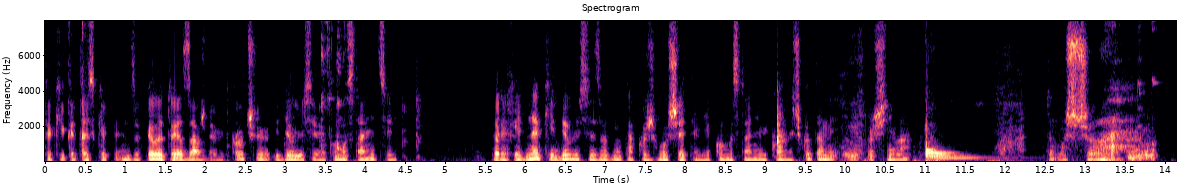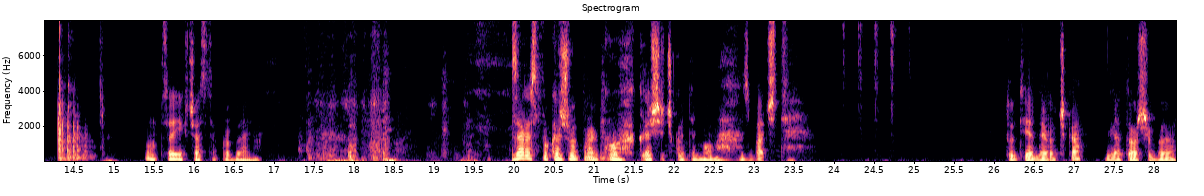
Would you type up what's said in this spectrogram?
такі китайські бензопили, то я завжди відкручую і дивлюся, в якому стані цей перехідник, і дивлюся заодно також глушитель, в якому стані віконечко там і поршніва. Тому що ну, це їх часто проблема. Зараз покажу про яку кришечку йде мова. Бачите. Тут є дирочка для того, щоб е,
